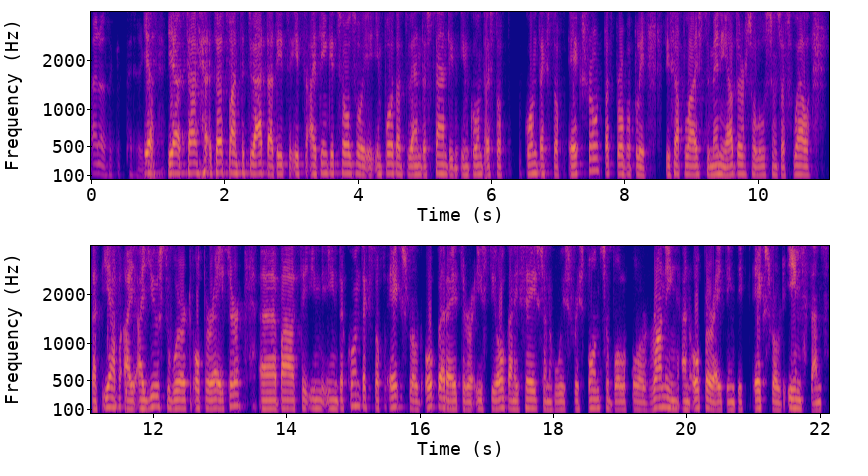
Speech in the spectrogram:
I know, Patrick. Yeah, yeah. Just wanted to add that it's it's. I think it's also important to understand in in context of context of X-Road, but probably this applies to many other solutions as well. That yeah, I I use the word operator, uh, but in in the context of X-Road, operator is the organization who is responsible for running and operating the X-Road instance,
